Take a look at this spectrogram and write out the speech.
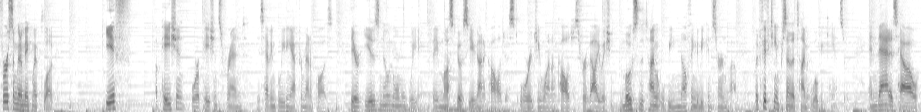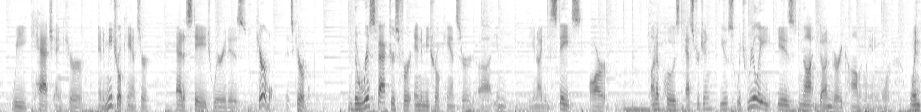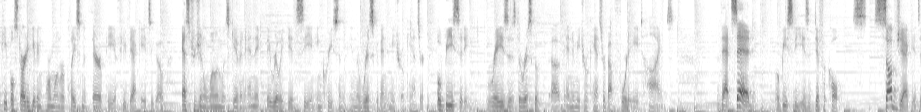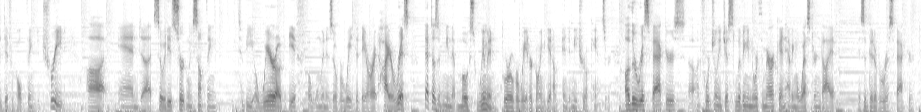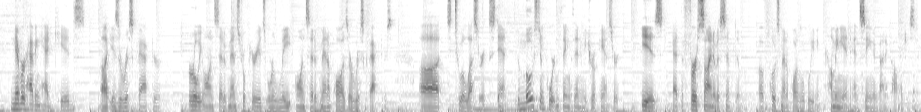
First, I'm going to make my plug. If a patient or a patient's friend is having bleeding after menopause, there is no normal bleeding. They must go see a gynecologist or a GYN oncologist for evaluation. Most of the time it will be nothing to be concerned about, but 15% of the time it will be cancer. And that is how we catch and cure endometrial cancer at a stage where it is curable. It's curable. The risk factors for endometrial cancer uh, in the United States are unopposed estrogen use, which really is not done very commonly anymore. When people started giving hormone replacement therapy a few decades ago, estrogen alone was given, and they, they really did see an increase in, in the risk of endometrial cancer. Obesity raises the risk of, of endometrial cancer about four to eight times. That said, obesity is a difficult subject, it's a difficult thing to treat, and uh, so it is certainly something to be aware of if a woman is overweight, that they are at higher risk. That doesn't mean that most women who are overweight are going to get endometrial cancer. Other risk factors, uh, unfortunately, just living in North America and having a Western diet is a bit of a risk factor. Never having had kids uh, is a risk factor. Early onset of menstrual periods or late onset of menopause are risk factors uh, to a lesser extent. The most important thing with endometrial cancer is at the first sign of a symptom of postmenopausal bleeding, coming in and seeing a gynecologist.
